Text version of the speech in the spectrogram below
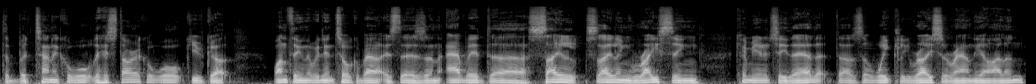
the botanical walk, the historical walk. You've got one thing that we didn't talk about is there's an avid uh, sail, sailing racing community there that does a weekly race around the island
